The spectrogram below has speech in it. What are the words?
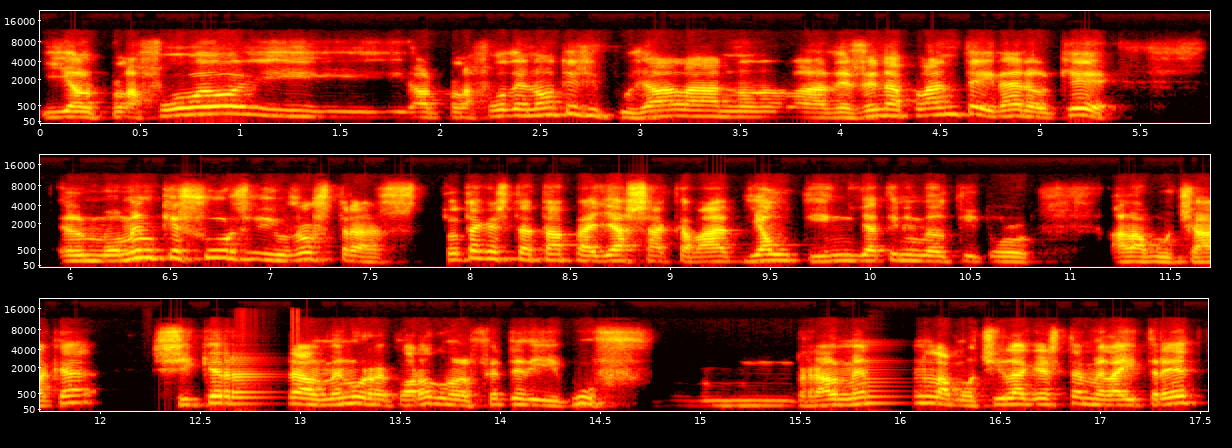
i al plafó i al plafó de notes i pujar a la, la desena planta i veure el què. El moment que surts i dius, ostres, tota aquesta etapa ja s'ha acabat, ja ho tinc, ja tenim el títol a la butxaca, sí que realment ho recordo com el fet de dir, uf, realment la motxilla aquesta me l'he tret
